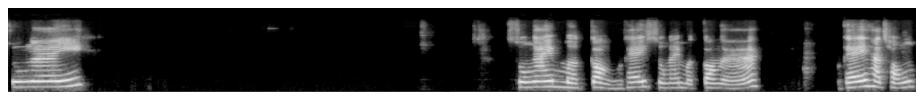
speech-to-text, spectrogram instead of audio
？Sungai Sungai Mekong，OK，Sungai Mekong 啊，OK，它从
